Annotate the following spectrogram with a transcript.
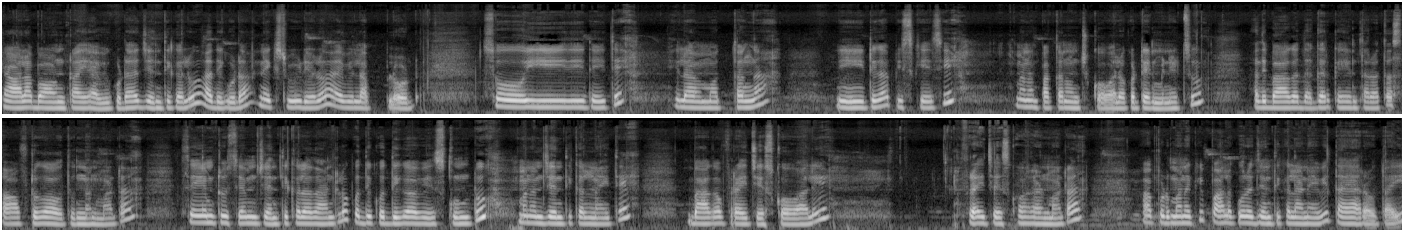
చాలా బాగుంటాయి అవి కూడా జంతికలు. అది కూడా నెక్స్ట్ వీడియోలో ఐ విల్ అప్లోడ్. సో ఇదైతే ఇలా మొత్తంగా నీట్గా పిసికేసి మనం పక్కన ఉంచుకోవాలి. ఒక టెన్ మినిట్స్. అది బాగా దగ్గరికి అయిన తర్వాత సాఫ్ట్గా అవుతుందనమాట సేమ్ టు సేమ్ జంతికల దాంట్లో కొద్ది కొద్దిగా వేసుకుంటూ మనం జంతికలను అయితే బాగా ఫ్రై చేసుకోవాలి. ఫ్రై చేసుకోవాలన్నమాట. అప్పుడు మనకి పాలకూర జంతికలు అనేవి తయారవుతాయి.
